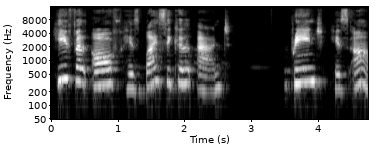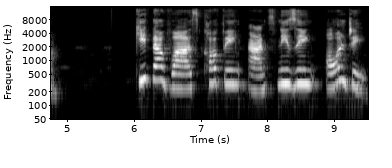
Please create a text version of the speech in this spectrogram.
He fell off his bicycle and sprained his arm. Kita was coughing and sneezing all day.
